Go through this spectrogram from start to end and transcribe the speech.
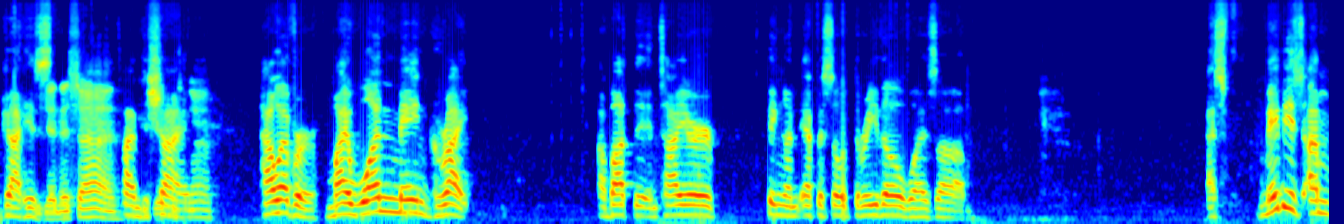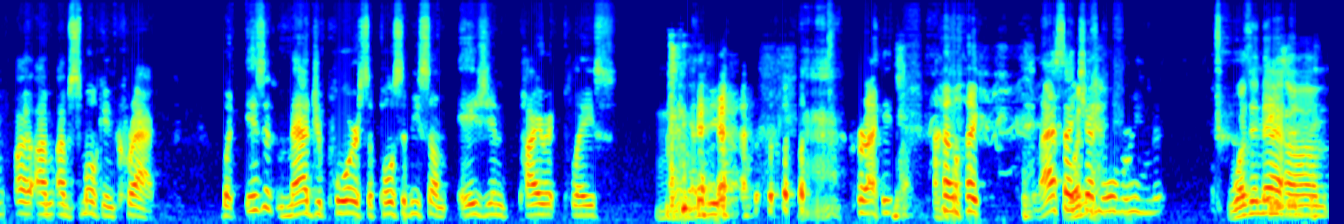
got his. Getting it shine. Time to Getting it shine. However, my one main gripe about the entire thing on episode three, though, was um, as maybe it's, I'm I- I'm I'm smoking crack, but isn't Madripoor supposed to be some Asian pirate place? right? I'm like, last I What- checked, Wolverine. Wasn't that um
